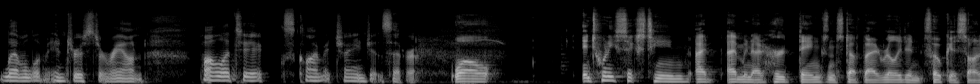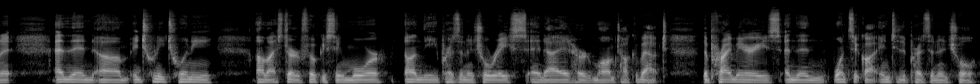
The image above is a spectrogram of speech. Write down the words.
level of interest around politics, climate change, etc. Well, in 2016, I I mean I'd heard things and stuff, but I really didn't focus on it. And then um, in 2020, um, I started focusing more on the presidential race, and I had heard mom talk about the primaries. And then once it got into the presidential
